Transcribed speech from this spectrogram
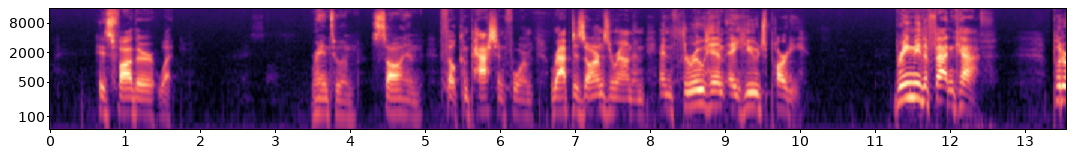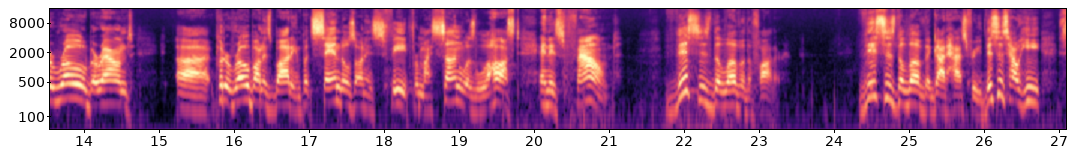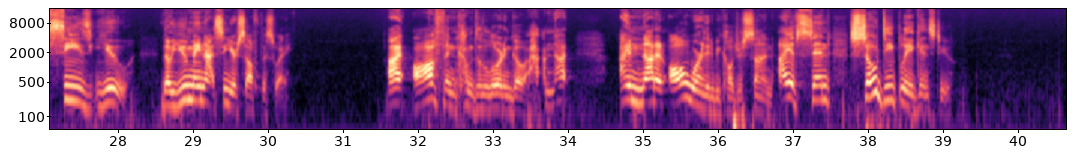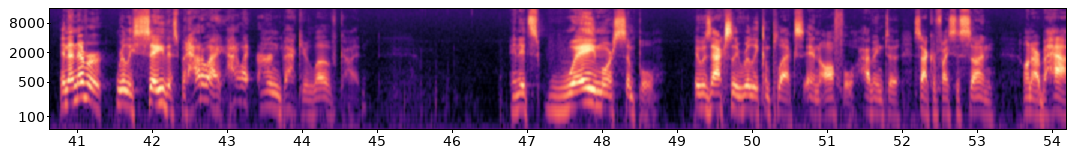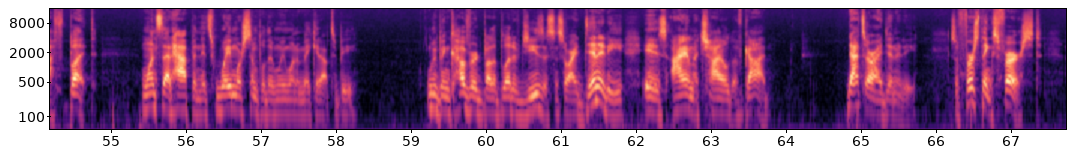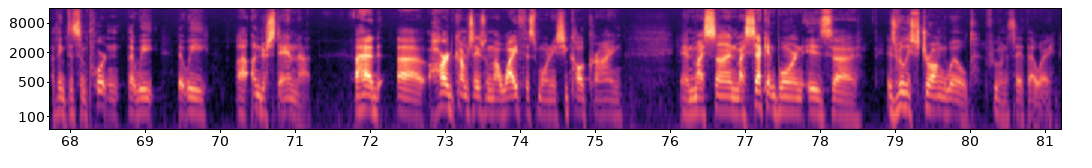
his father, what? Ran to him, saw him, felt compassion for him, wrapped his arms around him, and threw him a huge party. Bring me the fattened calf. Put a robe around, uh, put a robe on his body, and put sandals on his feet, for my son was lost and is found. This is the love of the Father. This is the love that God has for you. This is how He sees you, though you may not see yourself this way. I often come to the Lord and go, I'm not, I am not at all worthy to be called your son. I have sinned so deeply against you. And I never really say this, but how do I how do I earn back your love, God? And it's way more simple. It was actually really complex and awful having to sacrifice his son on our behalf, but once that happened, it's way more simple than we want to make it out to be. We've been covered by the blood of Jesus. And so our identity is I am a child of God. That's our identity. So, first things first, I think it's important that we, that we uh, understand that. I had uh, a hard conversation with my wife this morning. She called crying. And my son, my second born, is, uh, is really strong willed, if we want to say it that way.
